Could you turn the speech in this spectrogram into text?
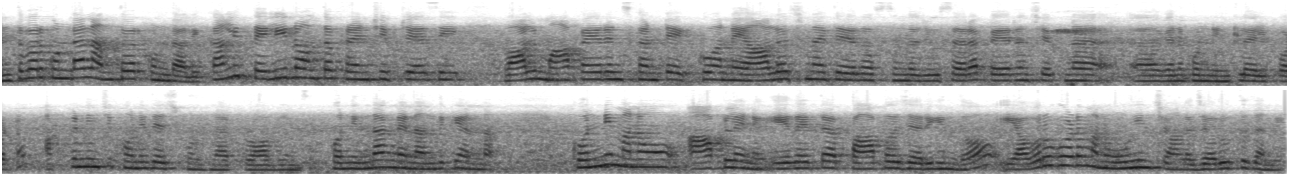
ఎంతవరకు ఉండాలి అంతవరకు ఉండాలి. కానీ తెలియని అంత ఫ్రెండ్షిప్ చేసి వాళ్ళు మా పేరెంట్స్ కంటే ఎక్కువ అనే ఆలోచన అయితే ఏదో వస్తుందో చూసారా? పేరెంట్స్ చెప్పిన వినకుండా ఇంట్లో వెళ్ళిపోవటం. అక్కడి నుంచి కొని తెచ్చుకుంటున్నారు ప్రాబ్లమ్స్ కొన్ని ఇందాక నేను అందుకే అన్నా. కొన్ని మనం ఆపలేను ఏదైతే పాప జరిగిందో ఎవరు కూడా మనం ఊహించాం అలా జరుగుతుందని.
